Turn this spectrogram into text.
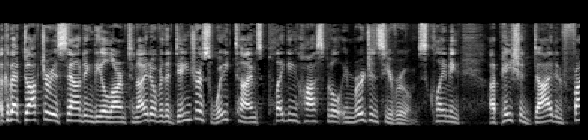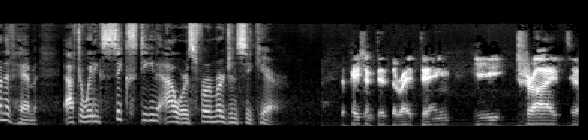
A Quebec doctor is sounding the alarm tonight over the dangerous wait times plaguing hospital emergency rooms, claiming a patient died in front of him after waiting 16 hours for emergency care. The patient did the right thing. He tried to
